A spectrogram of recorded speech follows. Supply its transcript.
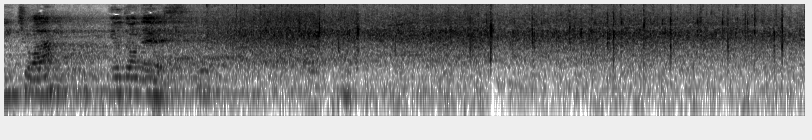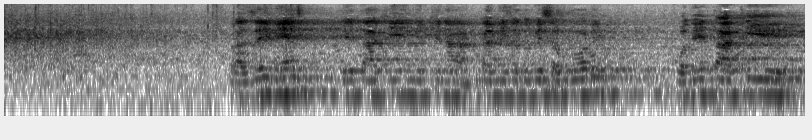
Konnichiwa, Milton 10. Prazer imenso poder estar aqui, aqui na camisa do Missão Clube, poder estar aqui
